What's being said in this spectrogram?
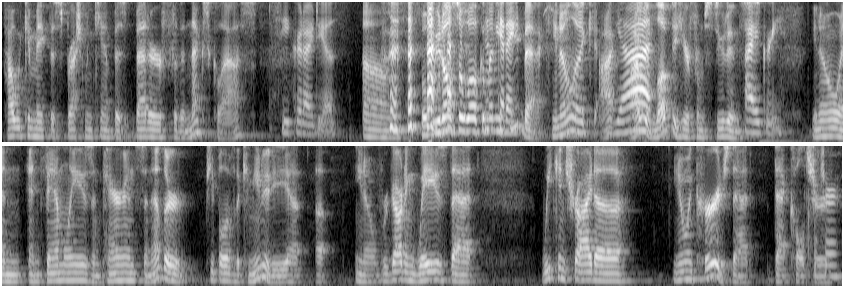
how we can make this freshman campus better for the next class. Secret ideas. Um, but we'd also welcome any kidding. feedback. You know, like I, I would love to hear from students. I agree. You know, and and families and parents and other people of the community. Uh, uh, you know, regarding ways that we can try to, you know, encourage that that culture. Culture.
